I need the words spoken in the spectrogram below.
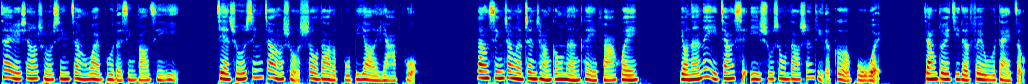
在于消除心脏外部的心包积液。解除心脏所受到的不必要的压迫，让心脏的正常功能可以发挥，有能力将血液输送到身体的各个部位，将堆积的废物带走。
